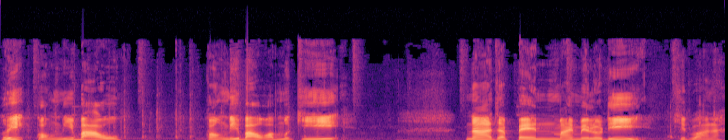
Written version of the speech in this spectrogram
เฮ้ย กล่องนี้เบา กล่องนี้เบากว่าเมื่อกี้ น่าจะเป็น My Melody คิดว่านะ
